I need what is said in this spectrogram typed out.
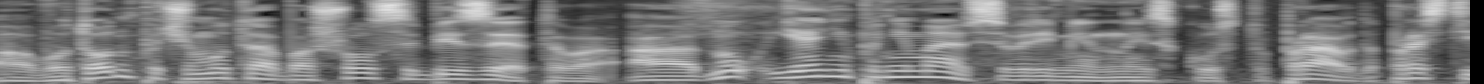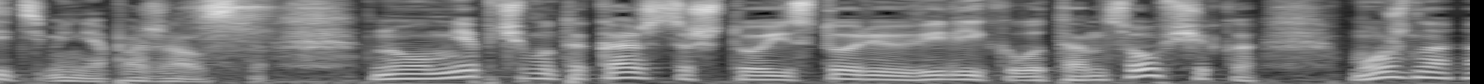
а вот он почему-то обошелся без этого. А, ну, я не понимаю современное искусство, правда, простите меня, пожалуйста. Но мне почему-то кажется, что историю великого танцовщика можно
